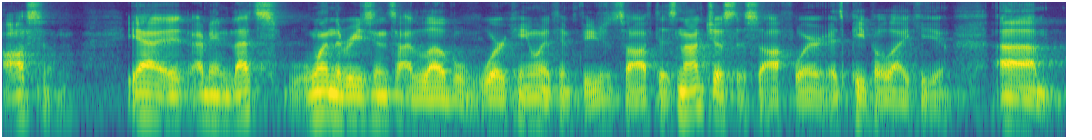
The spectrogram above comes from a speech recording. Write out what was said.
Awesome. Yeah, it, I mean that's one of the reasons I love working with Infusionsoft. It's not just the software; it's people like you. Um,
